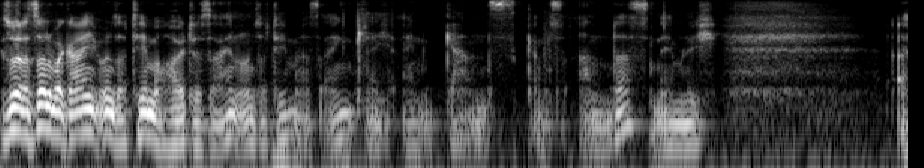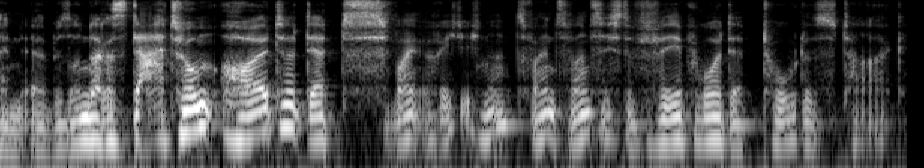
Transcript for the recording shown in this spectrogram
So, das soll aber gar nicht unser Thema heute sein. Unser Thema ist eigentlich ein ganz, ganz anders, nämlich ein äh, besonderes Datum. Heute, der zwei, richtig, ne? 22. Februar, der Todestag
